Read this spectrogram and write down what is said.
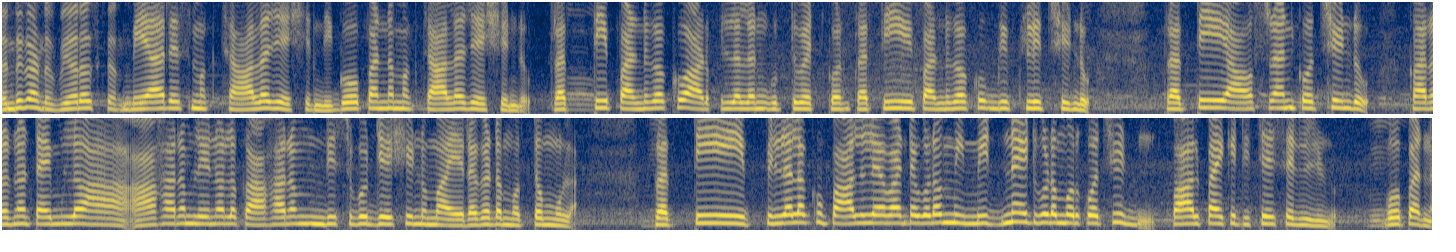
ఎందుకండి? బీఆర్ఎస్ బీఆర్ఎస్ మాకు చాలా చేసింది. గోపండ మాకు చాలా చేసిండు. ప్రతి పండుగకు ఆడపిల్లలను గుర్తుపెట్టుకొని ప్రతి పండుగకు గిఫ్ట్లు ఇచ్చిండు. ప్రతి అవసరానికి వచ్చిండు. కరోనా టైంలో ఆ- ఆహారం లేని వాళ్ళకు ఆహారం డిస్ట్రిబ్యూట్ చేసిండు మా ఎర్రగడ్డ మొత్తం మూల. ప్రతి పిల్లలకు పాలు లేవంటే కూడా మీ మిడ్ నైట్ కూడా మురికొచ్చి పాలు ప్యాకెట్ ఇచ్చేసి వెళ్ళిండు గోపన్న.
